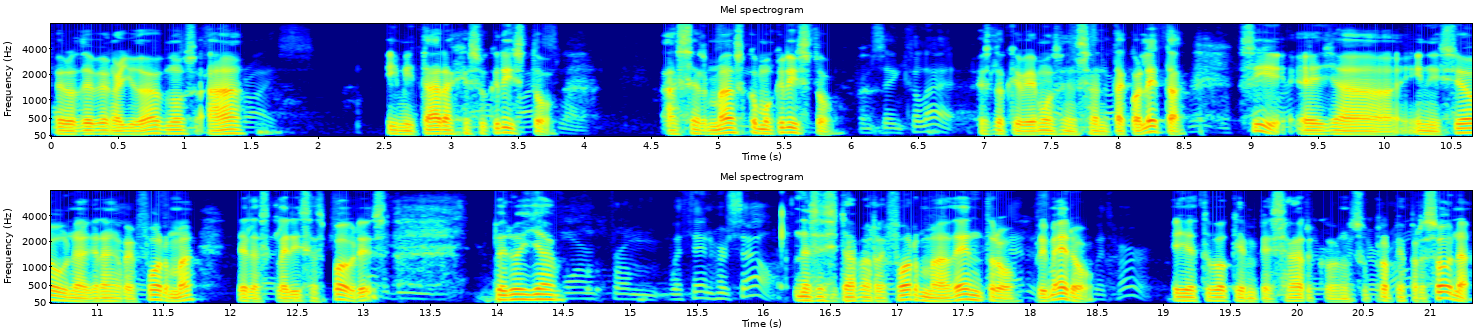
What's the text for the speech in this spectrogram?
pero deben ayudarnos a imitar a Jesucristo, a ser más como Cristo. Es lo que vemos en Santa Coleta. Sí, ella inició una gran reforma de las clarisas pobres, pero ella necesitaba reforma adentro primero. Ella tuvo que empezar con su propia persona,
